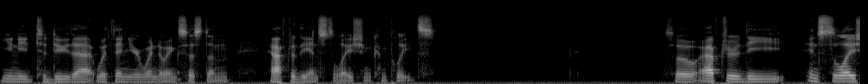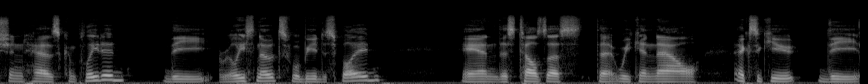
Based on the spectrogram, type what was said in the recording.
you need to do that within your windowing system after the installation completes. So after the installation has completed, the release notes will be displayed and this tells us that we can now execute the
